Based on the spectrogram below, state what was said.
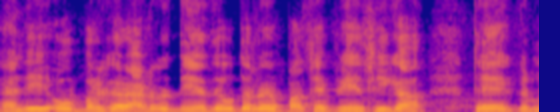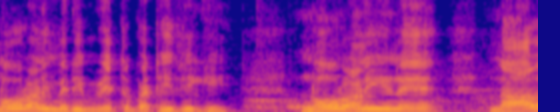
ਹਾਂਜੀ, ਉਹ 버ਗਰ ਆਰਡਰ ਦੇ ਦੇ, ਉਧਰ ਪਾਸੇ ਫੇਸ ਸੀਗਾ ਤੇ ਇੱਕ ਨੌ ਰਾਣੀ ਮੇਰੀ ਵਿੱਚ ਬੈਠੀ ਸੀਗੀ। ਨੌ ਰਾਣੀ ਨੇ ਨਾਲ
